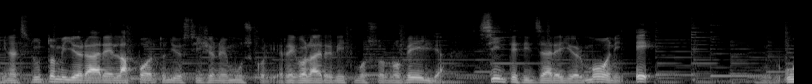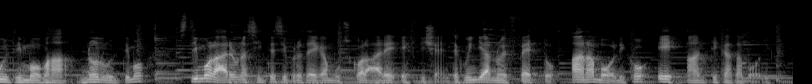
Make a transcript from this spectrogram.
Innanzitutto migliorare l'apporto di ossigeno ai muscoli, regolare il ritmo sonno-veglia, sintetizzare gli ormoni e, mm, ultimo ma non ultimo, stimolare una sintesi proteica muscolare efficiente, quindi hanno effetto anabolico e anticatabolico.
